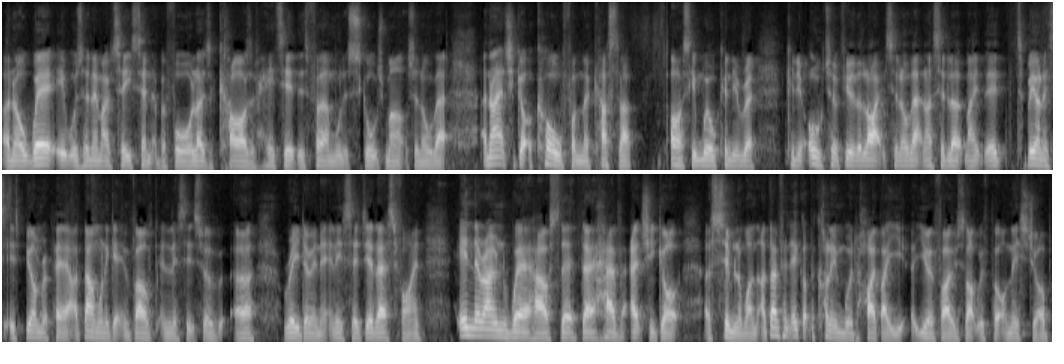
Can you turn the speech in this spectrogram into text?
and all where it was an MOT centre before, loads of cars have hit it. There's thermal, there's scorch marks and all that. And I actually got a call from the customer asking, "Will, can you?" can you alter a few of the lights and all that? And I said, look, mate, it, to be honest, it's beyond repair. I don't want to get involved unless it's uh, redoing it. And he said, yeah, that's fine. In their own warehouse, they, they have actually got a similar one. I don't think they've got the Collingwood high bay UFOs like we've put on this job,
